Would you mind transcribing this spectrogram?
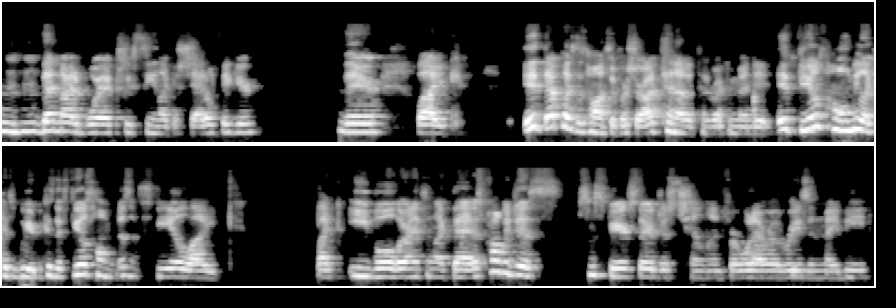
Mm-hmm, that night, a boy actually seen like a shadow figure there. Like it, that place is haunted for sure. I ten out of ten recommend it. It feels homey, like it's weird because it feels home. It doesn't feel like like evil or anything like that. It's probably just some spirits there just chilling for whatever the reason may be.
